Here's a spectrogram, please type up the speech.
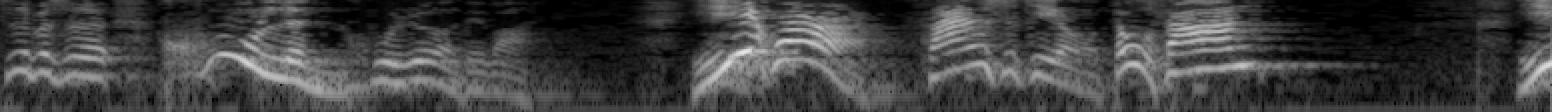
是不是忽冷忽热，对吧？一会儿三十九度三。一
